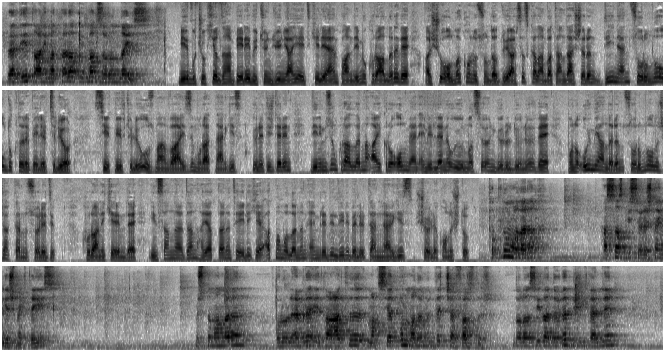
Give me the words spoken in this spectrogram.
verdiği talimatlara uymak zorundayız. Bir buçuk yıldan beri bütün dünyayı etkileyen pandemi kuralları ve aşı olma konusunda duyarsız kalan vatandaşların dinen sorumlu oldukları belirtiliyor. Siirt Müftülüğü uzman vaizi Murat Nergiz, yöneticilerin dinimizin kurallarına aykırı olmayan emirlerine uyulması öngörüldüğünü ve buna uymayanların sorumlu olacaklarını söyledi. Kur'an-ı Kerim'de insanlardan hayatlarını tehlikeye atmamalarının emredildiğini belirten Nergiz şöyle konuştu. Toplum olarak hassas bir süreçten geçmekteyiz. Müslümanların ulul emre itaatı maksiyet olmadığı müddetçe farzdır. Dolayısıyla devlet büyüklerinin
